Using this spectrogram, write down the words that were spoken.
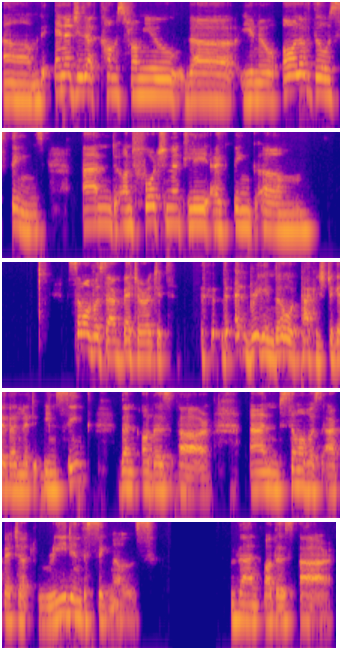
Um, the energy that comes from you, the, you know, all of those things and unfortunately, I think um, some of us are better at it, at bringing the whole package together and let it be in sync than others are. And some of us are better at reading the signals than others are.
